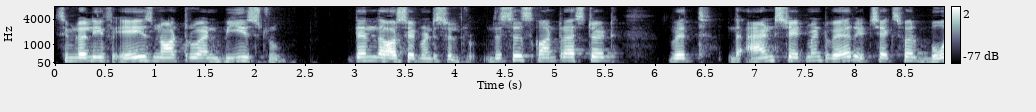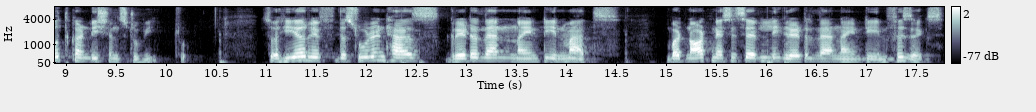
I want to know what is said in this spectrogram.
Similarly, if A is not true and B is true, then the OR statement is still true. This is contrasted with the AND statement where it checks for both conditions to be true. So here if the student has greater than 90 in maths but not necessarily greater than 90 in physics,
